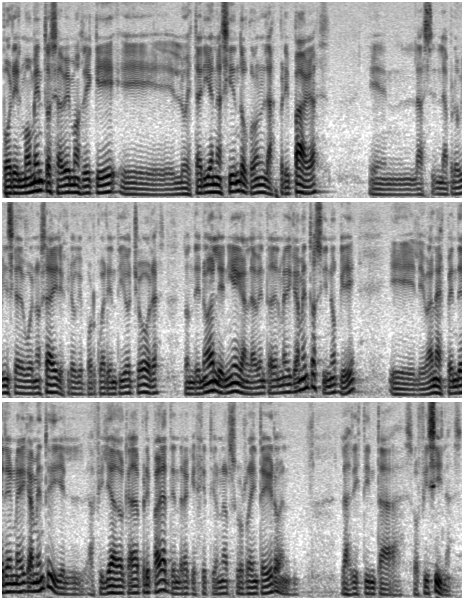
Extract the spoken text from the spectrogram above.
Por el momento sabemos de que eh, lo estarían haciendo con las prepagas en, la provincia de Buenos Aires, creo que por 48 horas, donde no le niegan la venta del medicamento, sino que eh, le van a expender el medicamento y el afiliado a cada prepaga tendrá que gestionar su reintegro en las distintas oficinas.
